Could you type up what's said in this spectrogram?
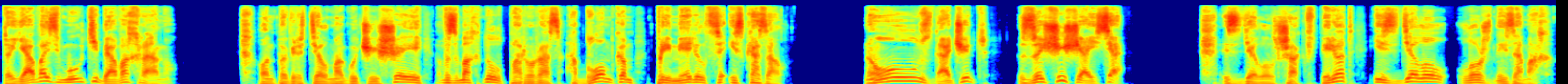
то я возьму тебя в охрану. Он повертел могучей шеей, взмахнул пару раз обломком, примерился и сказал. «Ну, значит, защищайся!» Сделал шаг вперед и сделал ложный замах.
